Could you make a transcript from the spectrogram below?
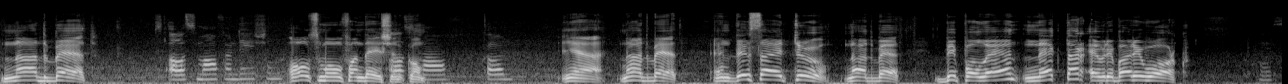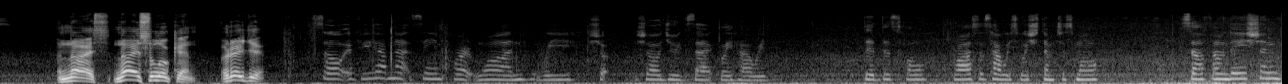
Not bad. It's all small foundation. All small foundation All comb. small comb. Yeah, not bad. And this side too, not bad. Bee pollen, nectar, everybody work. Nice. Nice, nice looking. Ready. So if you have not seen part one, we sho- showed you exactly how we did this whole process, how we switched them to small cell foundation.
